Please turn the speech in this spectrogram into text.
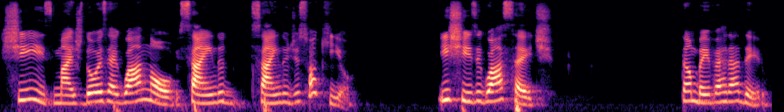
x mais 2 é igual a 9, saindo, saindo disso aqui, ó. E x igual a 7. Também verdadeiro.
